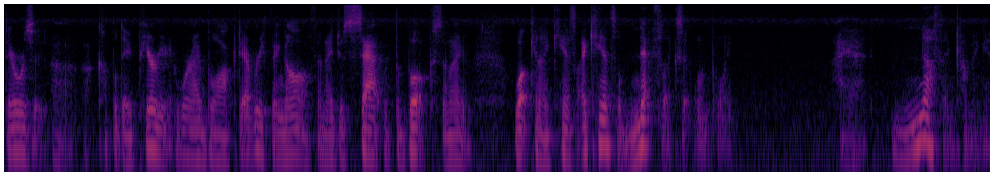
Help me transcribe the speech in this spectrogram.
There was a, a couple day period where I blocked everything off and I just sat with the books and I, what can I cancel? I canceled Netflix at one point. I had nothing coming in.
